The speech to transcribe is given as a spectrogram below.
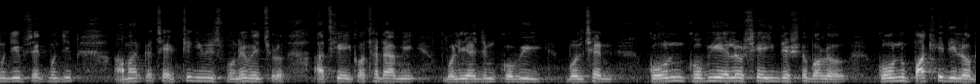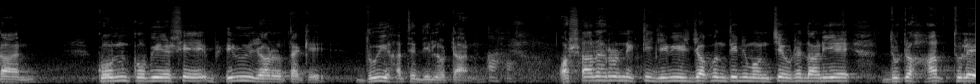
মুজিব শেখ মুজিব। আমার কাছে একটি জিনিস মনে হয়েছিল, আজকে এই কথাটা আমি বলি, একজন কবি বলছেন, কোন কবি এলো সেই দেশে বলো, কোন পাখি দিল গান, কোন কবি এসে ভীরু জড়তাকে দুই হাতে দিল টান। অসাধারণ একটি জিনিস যখন তিনি মঞ্চে উঠে দাঁড়িয়ে দুটো হাত তুলে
